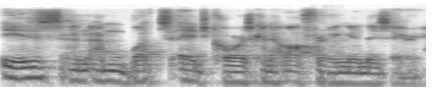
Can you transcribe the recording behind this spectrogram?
is and, and what Edge Core is kind of offering in this area?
